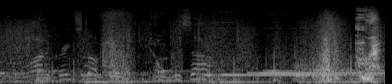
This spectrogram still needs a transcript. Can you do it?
a lot of great stuff here. Don't miss out.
